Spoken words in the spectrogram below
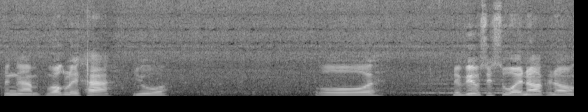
นางงามวอล์กเลยค่ะอยู่โอ้ยเดี๋ยววิวสวยๆเนาะพี่น้อง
